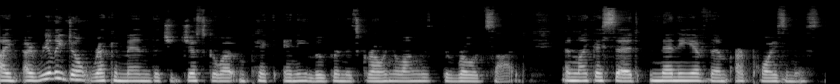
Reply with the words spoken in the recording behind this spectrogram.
I, I really don't recommend that you just go out and pick any lupin that's growing along the roadside. And like I said, many of them are poisonous.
